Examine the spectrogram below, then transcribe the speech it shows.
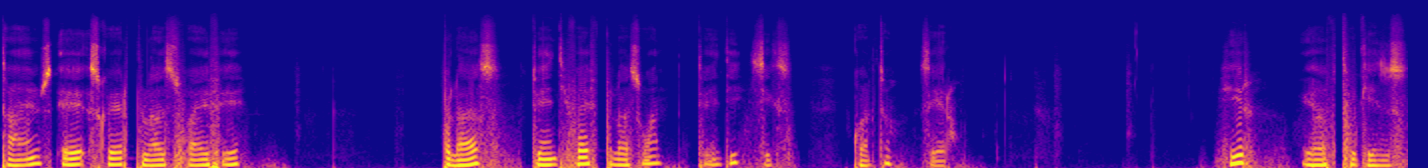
times a square plus 5a plus 25 plus 1 26 equal to 0 here we have two cases.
